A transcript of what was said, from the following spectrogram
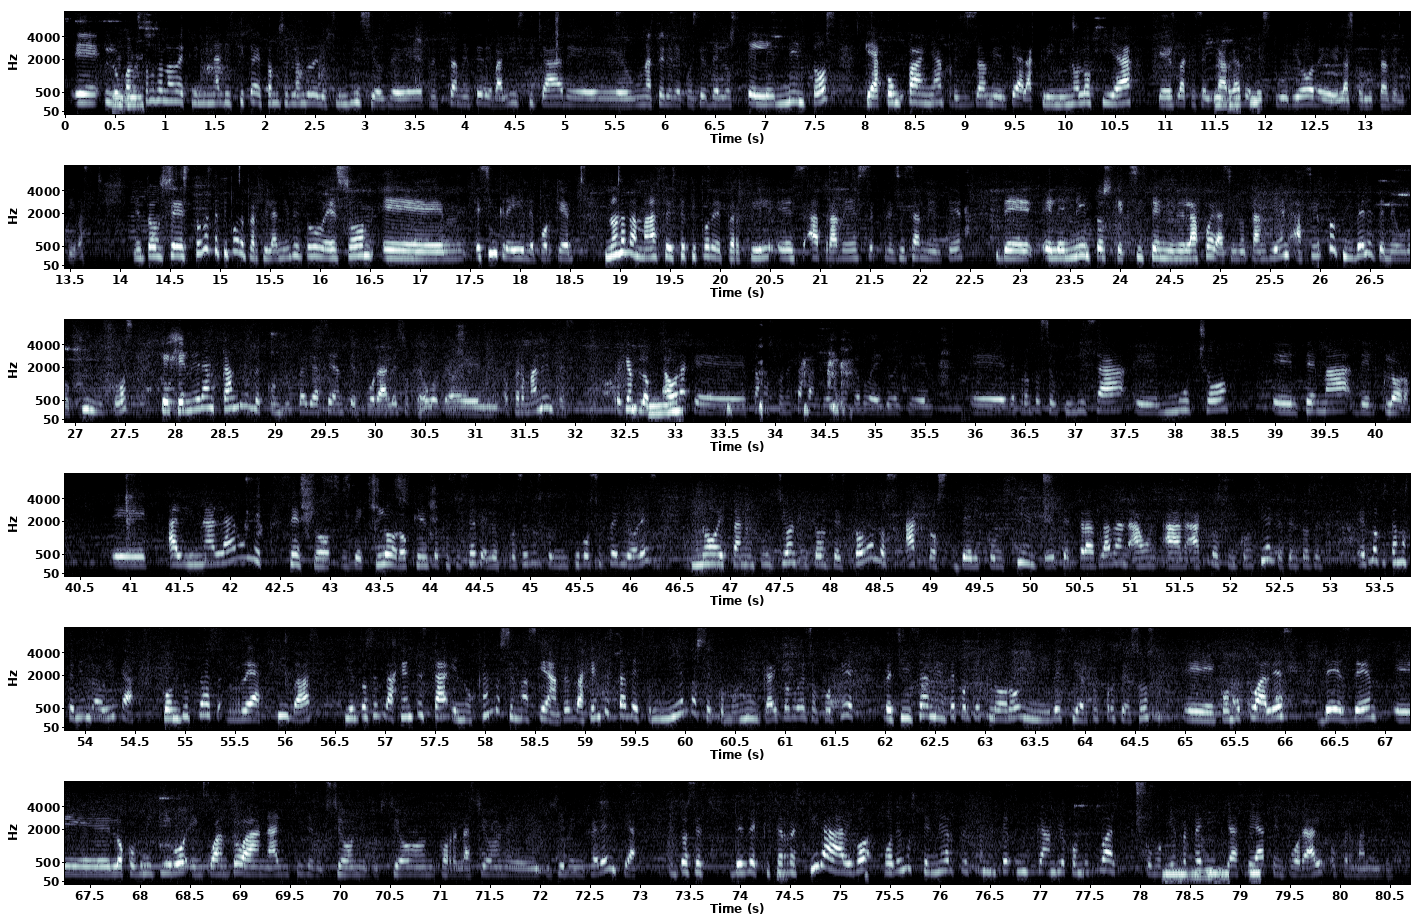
Eh, cuando estamos hablando de criminalística, estamos hablando de los indicios, de, precisamente de balística, de una serie de cuestiones, de los elementos que acompañan precisamente a la criminología, que es la que se encarga del estudio de las conductas delictivas. Entonces, todo este tipo de perfilamiento y todo eso eh, es increíble porque no nada más este tipo de perfil es a través precisamente de elementos que existen en el afuera, sino también a ciertos niveles de neuroquímicos que generan cambios de conducta, ya sean temporales o, permanentes. Por ejemplo, ahora que estamos con esta pandemia y todo ello, y que eh, de pronto se utiliza eh, mucho el tema del cloro. Eh, al inhalar un exceso de cloro, ¿qué es lo que sucede? Los procesos cognitivos superiores no están en función, entonces todos los actos del consciente se trasladan a, a actos inconscientes, entonces es lo que estamos teniendo ahorita, conductas reactivas y entonces la gente está enojándose más que antes, la gente está deprimiéndose como nunca y todo eso. ¿Por qué? Precisamente porque cloro inhibe ciertos procesos eh, conductuales desde eh, lo cognitivo en cuanto a análisis, deducción, inducción, correlación, e inclusive inferencia. Entonces, desde que se respira algo, podemos tener precisamente un cambio conductual, como bien referí, ya sea temporal o permanente.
